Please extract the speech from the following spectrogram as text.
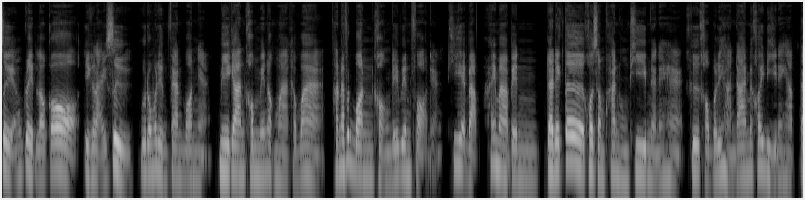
สื่ออังกฤษแล้วก็อีกหลายสื่อรวมไปถึงแฟนบอลเนี่ยมีการคอมเมนต์ออกมาครับว่าทางนักฟุตบอลของเดวินฟอร์ดเนี่ยที่แบบให้มาเป็นดีเรคเตอร์คนสำคัญของทีมเนี่ยนะฮะคือเขาบริหารได้ไม่ค่อยดีนะครับ แต่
